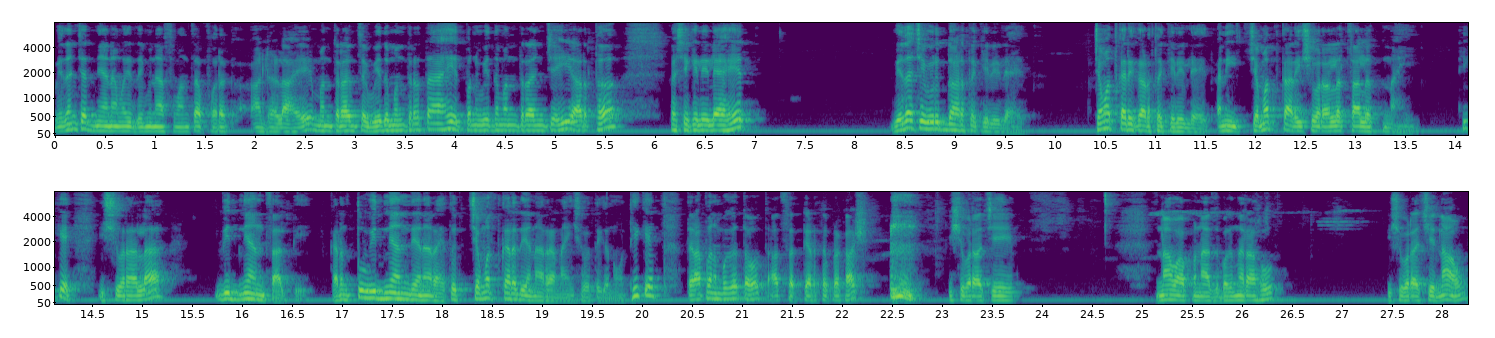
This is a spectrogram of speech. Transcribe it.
वेदांच्या ज्ञानामध्ये जमीन आसमानचा फरक आढळला आहे. मंत्रांचं वेदमंत्र तर आहेत पण वेदमंत्रांचेही अर्थ कसे केलेले आहेत? वेदाच्या विरुद्ध अर्थ केलेले आहेत. चमत्कारिक अर्थ केलेले आहेत. आणि चमत्कार ईश्वराला चालत नाही. ठीक आहे? ईश्वराला विज्ञान चालते. कारण तो विज्ञान देणार आहे तो चमत्कार देणारा नाही श्रोतेगण ठीक आहे? तर आपण बघत आहोत आज सत्यार्थ प्रकाश. ईश्वराचे नाव आपण आज बघणार आहोत. ईश्वराचे नाव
